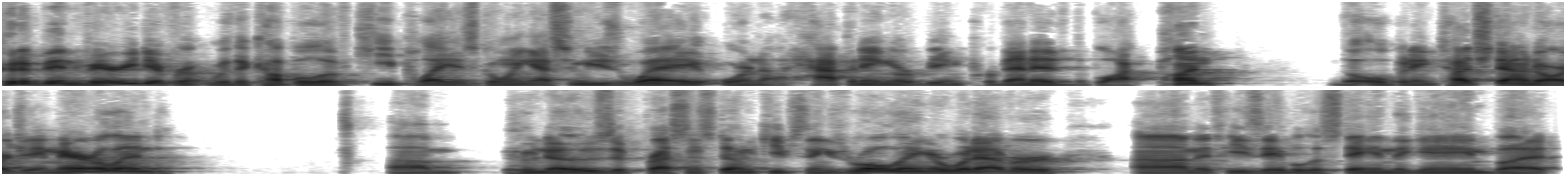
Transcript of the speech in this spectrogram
could have been very different with a couple of key plays going SMU's way or not happening or being prevented. The block punt, the opening touchdown to RJ Maryland. Um, who knows if Preston Stone keeps things rolling or whatever, um, if he's able to stay in the game. But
